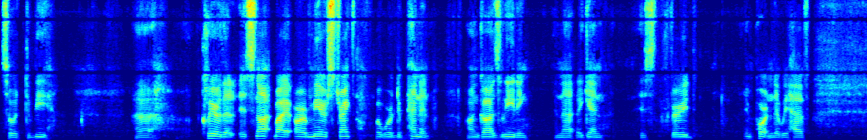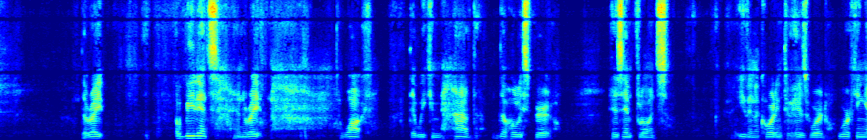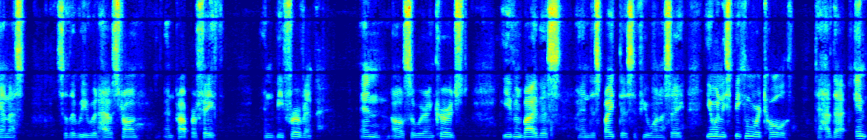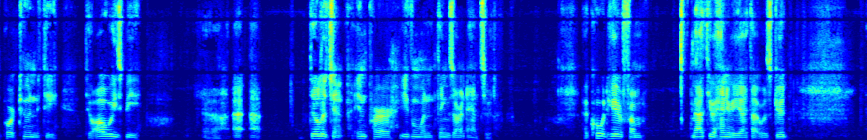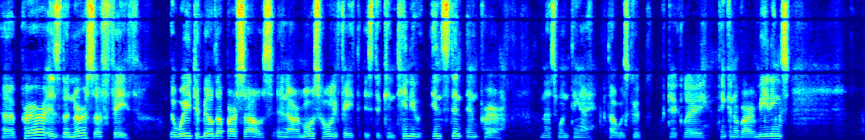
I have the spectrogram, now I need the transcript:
so to be uh, clear that it's not by our mere strength but we're dependent on god's leading and that again is very important that we have the right obedience and the right walk that we can have the holy spirit his influence, even according to his word, working in us so that we would have strong and proper faith and be fervent. And also, we're encouraged even by this, and despite this, if you want to say, humanly speaking, we're told to have that importunity to always be uh, diligent in prayer, even when things aren't answered. A quote here from Matthew Henry I thought was good. Uh, prayer is the nurse of faith. The way to build up ourselves in our most holy faith is to continue instant in prayer. And that's one thing I thought was good, particularly thinking of our meetings,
